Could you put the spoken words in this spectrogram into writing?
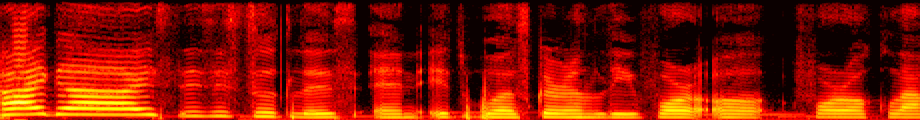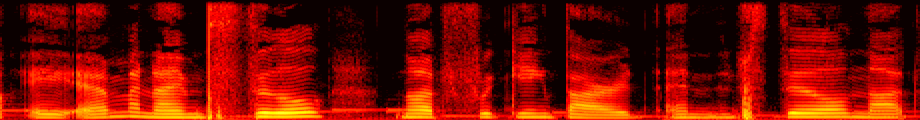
Hi guys, this is Toothless, and it was currently 4 uh, 4 o'clock a.m. and I'm still not freaking tired and I'm still not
